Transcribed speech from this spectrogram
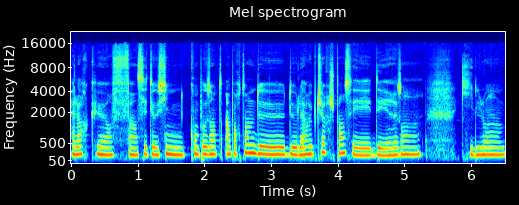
Alors que enfin, c'était aussi une composante importante de, de la rupture, je pense, et des raisons qui l'ont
